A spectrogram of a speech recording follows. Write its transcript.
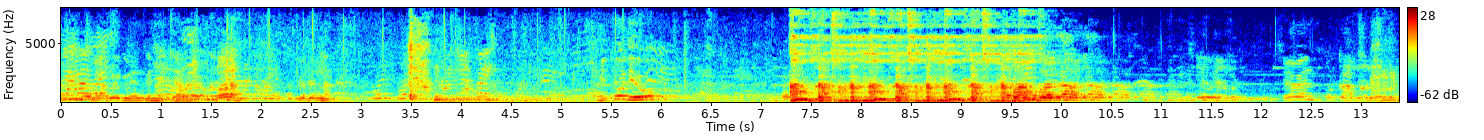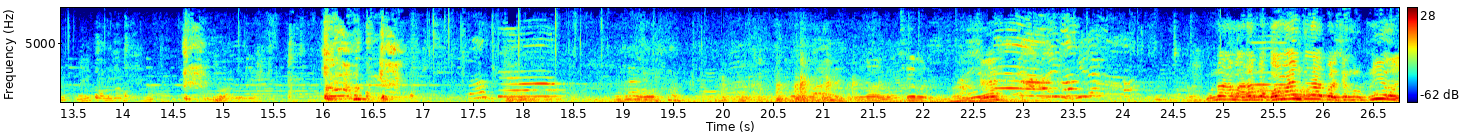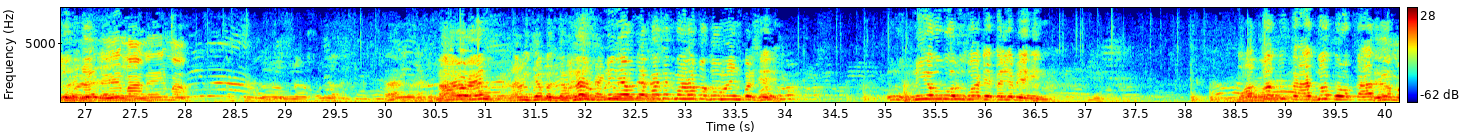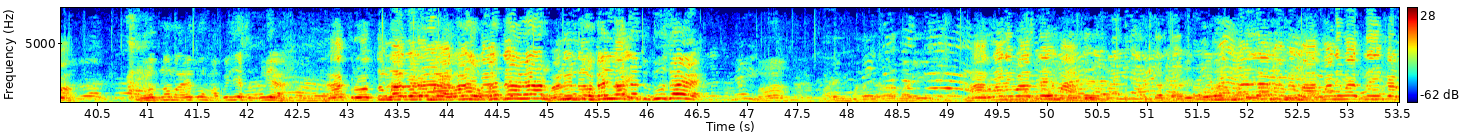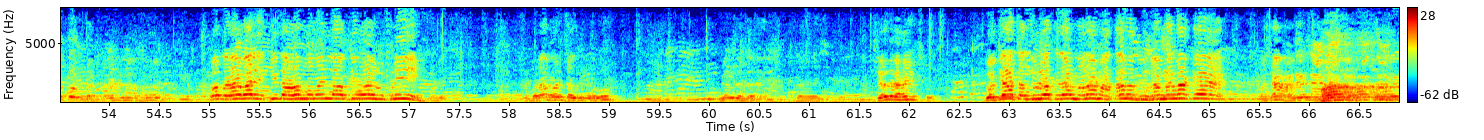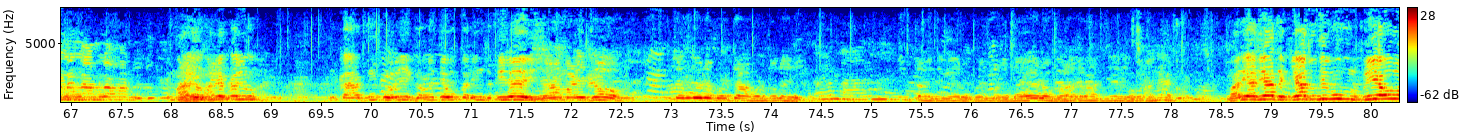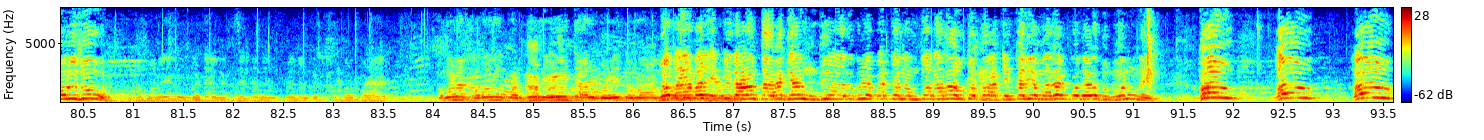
ના એવું બોલું છું આ વાત તું કાજ નો કરો કાજ નો ક્રોધ નો મારે તું હાપી દે સુગુડિયા ના ક્રોધનું મારે મારવાનો વખત ના આવે. મને તો છે મારવાની વાત નહીં મારવાની વાત નહીં કરતો તો. બરાબર એકી દાડો મમાઈ લાવતી હોય રૂપણી બરાબર ચાલુ કરું. કદાચ મારા માતાનો ગુનામ ના નાખે પછી કર્યું. કાકની કોરી ગમે તેવું કરીને જતી રહીશ ના મળી જો ચંદુ ને બોલતા આવડતું નહીં. મારી. આજે આ જગ્યા સુધી હું રૂપણી એવું બોલું છું. હા મળે ઘટે ઘટે તને રૂપિયાને ઘટ ખબર પડે. અમને ખબર પડતી નહીં તારું ઘણી જો તમારા બરાબર એકવી દાડો તારા ઘેર ઊંધી ના દુકડીએ પડતો નમતો ના લાવું તો આ મારે કોઈ દાડો ધૂનવાનું નહીં. હાઉ હાઉ હાઉ.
